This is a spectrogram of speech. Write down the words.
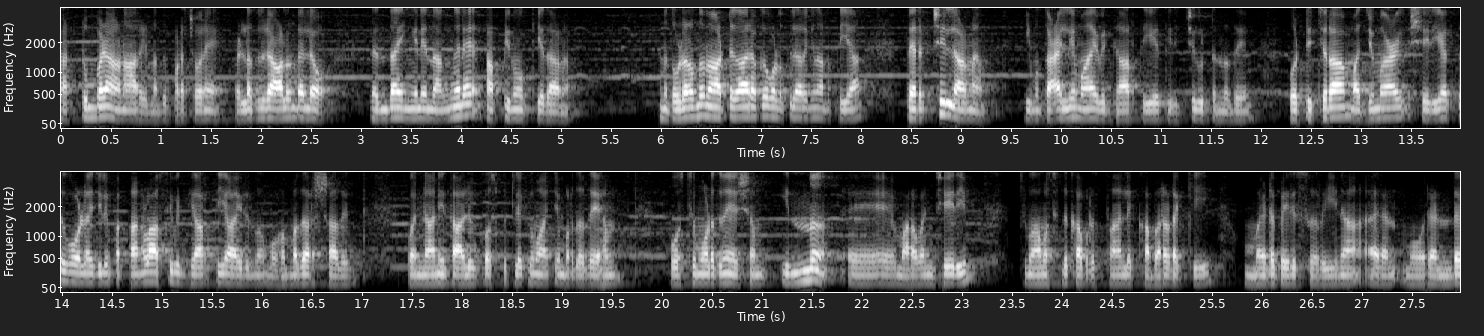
തട്ടുമ്പോഴാണ് അറിയുന്നത്. പടച്ചോനെ വെള്ളത്തിലൊരാളുണ്ടല്ലോ എന്താ ഇങ്ങനെയെന്ന് അങ്ങനെ തപ്പി നോക്കിയതാണ്. തുടർന്ന് നാട്ടുകാരൊക്കെ കുളത്തിലിറങ്ങി നടത്തിയ തെരച്ചിലാണ് ഈ മുത്താല്യമായ വിദ്യാർത്ഥിയെ തിരിച്ചു കിട്ടുന്നത്. ഒട്ടിച്ചിറ മജ്മഅ ശരിയത്ത് കോളേജിൽ പത്താം ക്ലാസ് വിദ്യാർത്ഥിയായിരുന്നു മുഹമ്മദ് അർഷാദ്. പൊന്നാനി താലൂക്ക് ഹോസ്പിറ്റലിലേക്ക് മാറ്റിയ മൃതദേഹം പോസ്റ്റ്മോർട്ടത്തിന് ശേഷം ഇന്ന് മറവഞ്ചേരി ജുമാ മസ്ജിദ് ഖബർസ്ഥാനിൽ ഖബറടക്കി. ഉമ്മയുടെ പേര് സെറീന രണ്ട്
